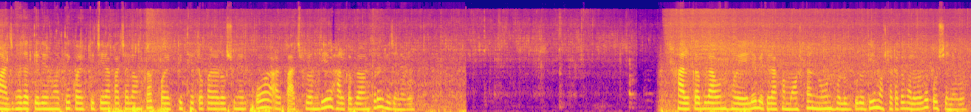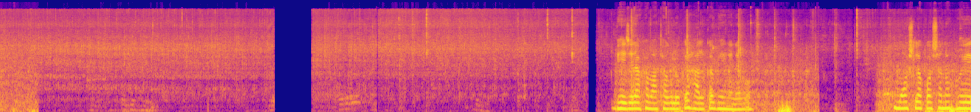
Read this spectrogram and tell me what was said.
মাছ ভাজা তেলের মধ্যে কয়েকটি চেরা কাঁচা লঙ্কা, কয়েকটি থেতো করা রসুনের কোয়া আর পাঁচ ফোড়ন দিয়ে হালকা ব্রাউন করে ভেজে নেব। হালকা ব্রাউন হয়ে এলে বেটে রাখা মশলা, নুন, হলুদ গুঁড়ো দিয়ে মশলাটাকে ভালোভাবে কষিয়ে নেব। ভেজে রাখা মাথাগুলোকে হালকা ভেঙে নেব। মশলা কষানো হয়ে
